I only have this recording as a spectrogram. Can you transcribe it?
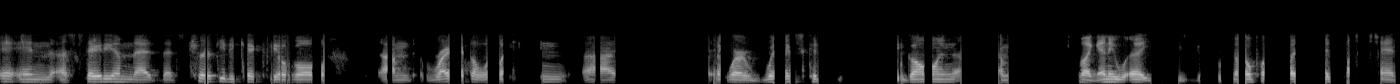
in a stadium that, that's tricky to kick field goals. um, right at the lane uh, where wings could be going, um, like any uh, no place and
